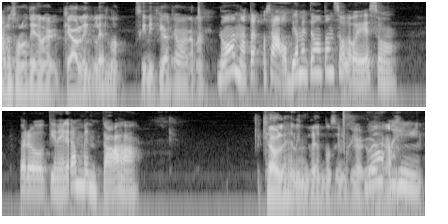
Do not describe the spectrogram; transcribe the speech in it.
pero eso no tiene nada- que hable inglés no significa que va a ganar. No, no tan, o sea, obviamente no tan solo eso, pero tiene gran ventaja. Que hables el inglés no significa que vaya a No, ganar. ay,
